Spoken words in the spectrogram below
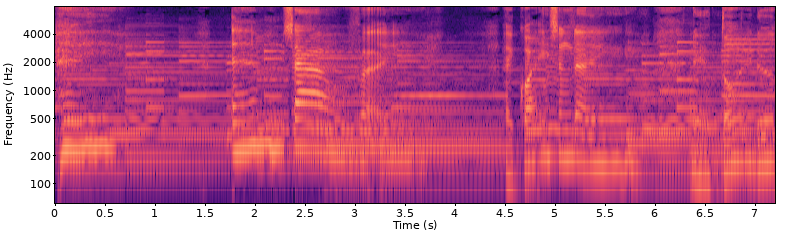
Hey, em sao vậy? Hãy quay sang đây, Để tôi được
